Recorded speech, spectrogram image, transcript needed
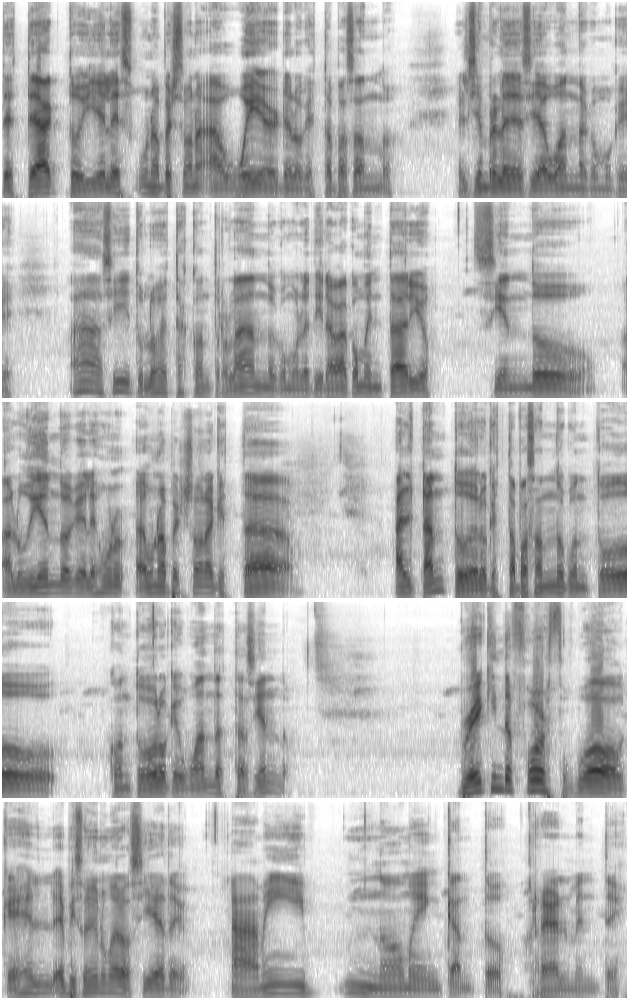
de este acto y él es una persona aware de lo que está pasando. Él siempre le decía a Wanda como que, ah, sí, tú los estás controlando, como le tiraba comentarios siendo aludiendo a que él es una persona que está al tanto de lo que está pasando con todo con todo lo que Wanda está haciendo. Breaking the Fourth Wall, que es el episodio número 7, a mí no me encantó realmente.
